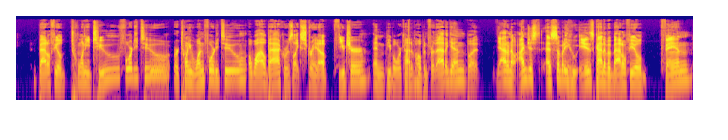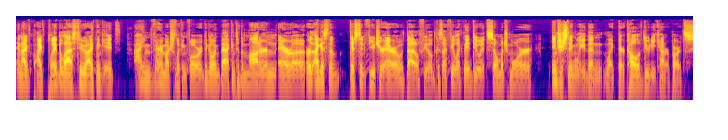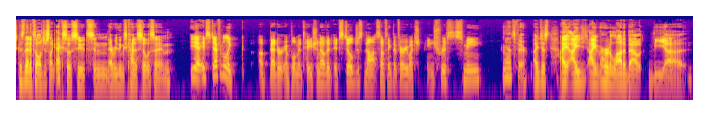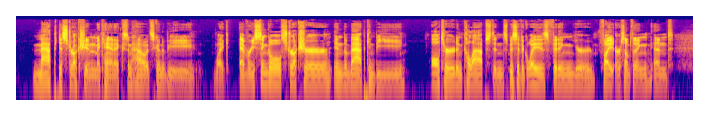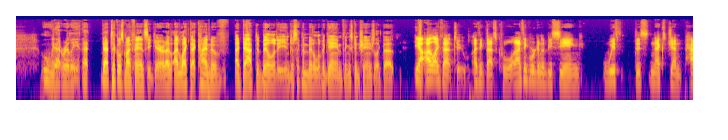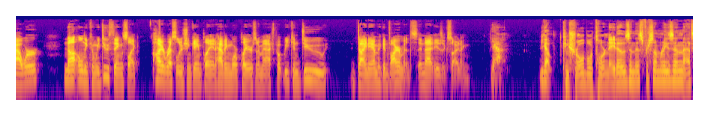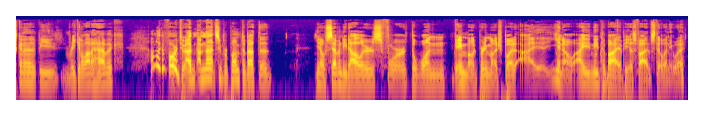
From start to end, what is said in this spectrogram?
Battlefield 2242 or 2142 a while back, where it was like straight up future, and people were kind of hoping for that again. But yeah, I don't know. I'm just as somebody who is kind of a Battlefield fan, and I've I've played the last two. I think it's I'm very much looking forward to going back into the modern era, or I guess the distant future era with Battlefield, because I feel like they do it so much more interestingly than like their Call of Duty counterparts. Because then it's all just like exosuits and everything's kind of still the same. Yeah, it's definitely a better implementation of it. It's still just not something that very much interests me. Yeah, that's fair. I just I I I've heard a lot about the uh, map destruction mechanics and how it's going to be like every single structure in the map can be altered and collapsed in specific ways fitting your fight or something and ooh that really that that tickles my fancy garrett I, I like that kind of adaptability in just like the middle of a game things can change like that Yeah, I like that too. I think that's cool. And I think we're going to be seeing with this next gen power, not only can we do things like higher resolution gameplay and having more players in a match, but we can do dynamic environments, and that is exciting. yeah you got controllable tornadoes in this for some reason that's gonna be wreaking a lot of havoc i'm looking forward to it i'm, I'm not super pumped about the you know $70 for the one game mode pretty much but i you know i need to buy a ps5 still anyway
